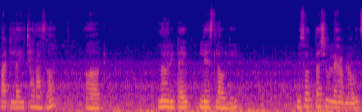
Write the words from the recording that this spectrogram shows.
पाठीलाही छान असं लहरी टाईप लेस लावली मी स्वतः शिवला हा ब्लाऊज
